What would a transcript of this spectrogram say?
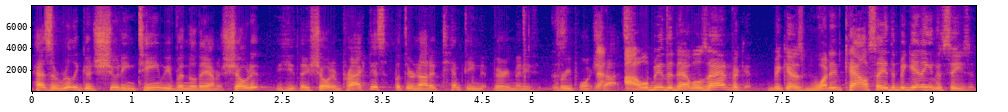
has a really good shooting team, even though they haven't showed it. He, they show it in practice, but they're not attempting very many three point Now, shots. I will be the devil's advocate because what did Cal say at the beginning of the season?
